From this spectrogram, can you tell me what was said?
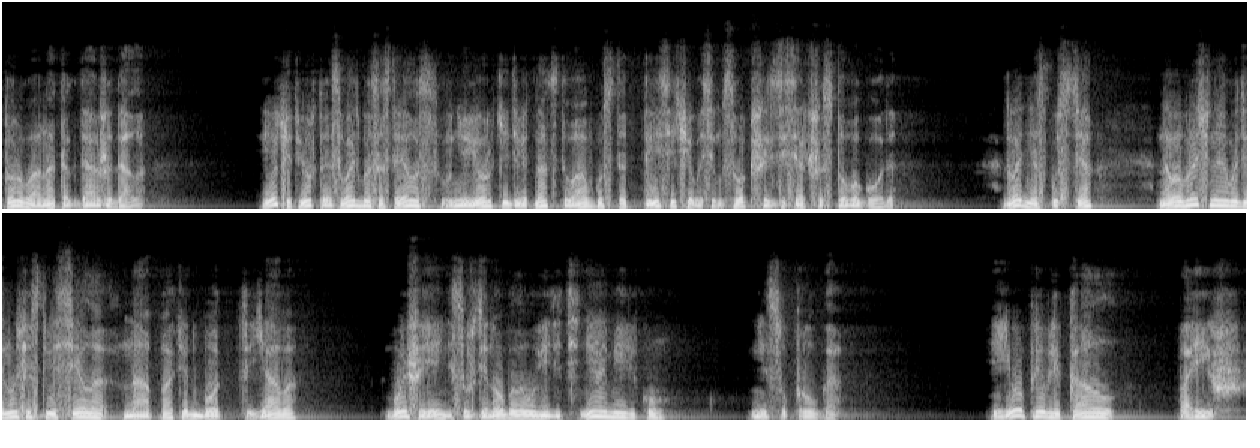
которого она тогда ожидала. Ее четвертая свадьба состоялась в Нью-Йорке 19 августа 1866 года. Два дня спустя новобрачная в одиночестве села на пакетбот Ява. Больше ей не суждено было увидеть ни Америку, ни супруга. Ее привлекал Париж.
